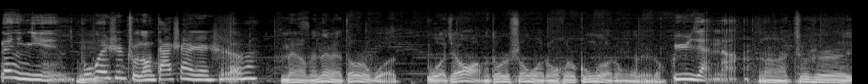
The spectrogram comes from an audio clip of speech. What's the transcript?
那你你不会是主动搭讪认识的吧？没有，没有，那边都是我我交往的都是生活中或者工作中的这种，遇见的，嗯，就是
